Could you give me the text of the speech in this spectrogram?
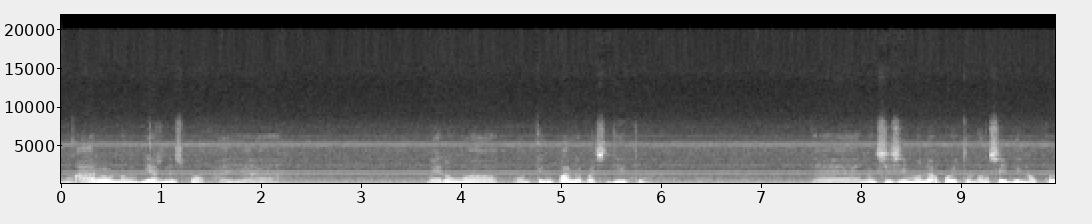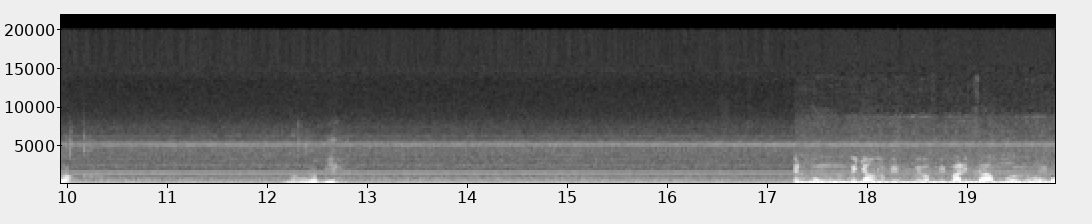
Ang araw ng biyernes po ay ah, mayroong ah, konting palabas dito. Ah, nagsisimula po ito ng 7 o'clock ng gabi. Meron pong ganyan gabi, may, may paligsahan po ang gabi. Opo,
